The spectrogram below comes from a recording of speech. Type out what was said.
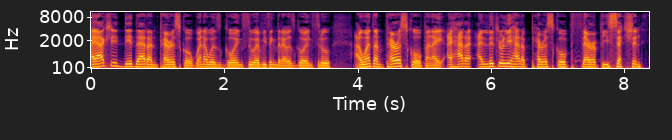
I actually did that on Periscope when I was going through everything that I was going through. I went on Periscope and I, I had a, I literally had a Periscope therapy session.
